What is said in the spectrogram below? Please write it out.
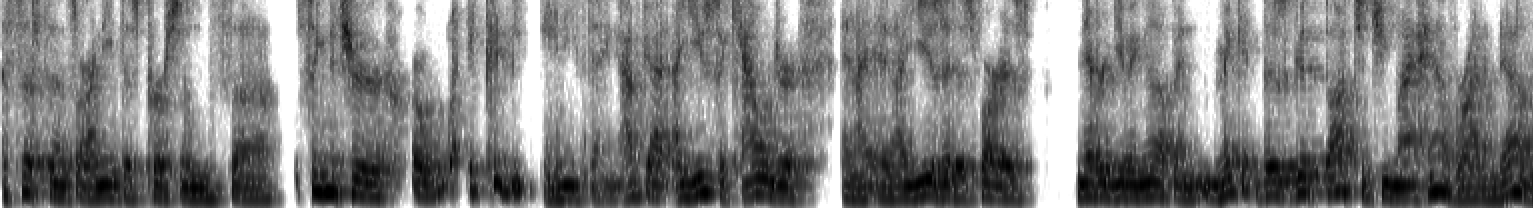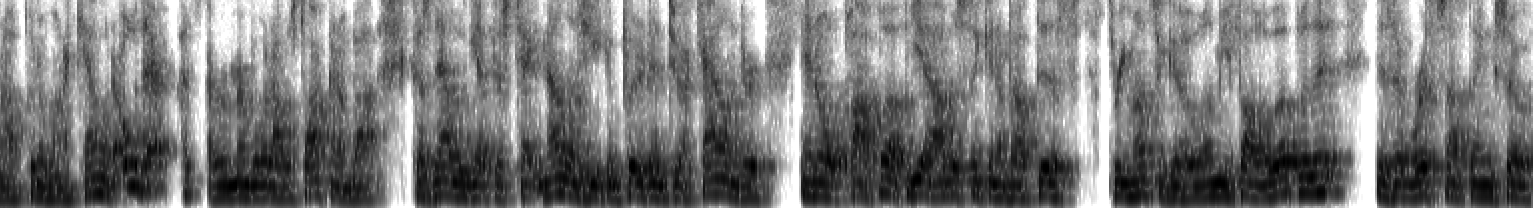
assistance or I need this person's uh, signature or it could be anything. I've got, I use the calendar and I, and I use it as far as never giving up and make it those good thoughts that you might have, write them down and I'll put them on a calendar. Oh, there, I remember what I was talking about because now we got this technology. You can put it into a calendar and it'll pop up. Yeah, I was thinking about this three months ago. Let me follow up with it. Is it worth something? So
